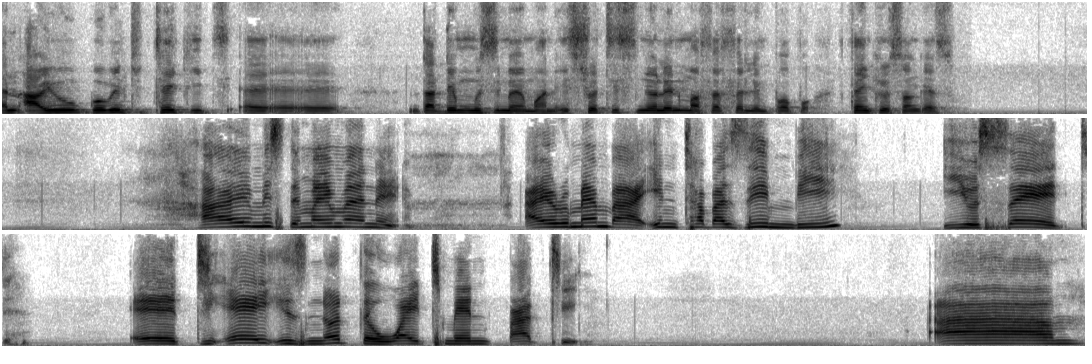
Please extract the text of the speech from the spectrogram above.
And are you going to take it, uh, uh, Ntate Mmusi Maimane? It's Shoti Sinyoleni Mafefe. Thank you, Songes. Hi, Mr. Maimane. I remember in Thabazimbi, you said uh, DA is not the white man party. Um,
